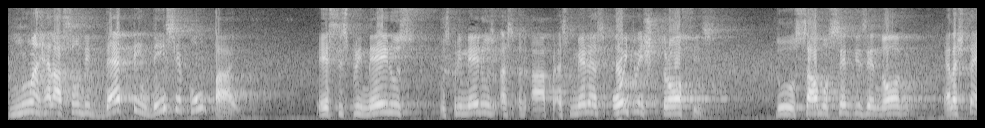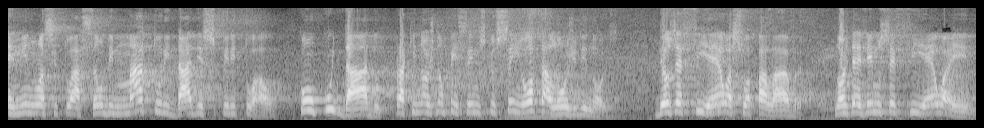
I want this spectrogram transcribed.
numa relação de dependência com o Pai. Esses primeiros, os primeiros, as, as primeiras oito estrofes do Salmo 119, elas terminam numa situação de maturidade espiritual, com cuidado, para que nós não pensemos que o Senhor está longe de nós. Deus é fiel à Sua palavra, nós devemos ser fiel a Ele,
